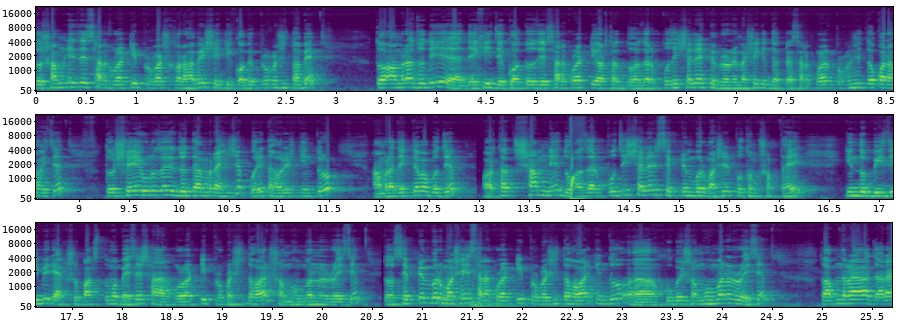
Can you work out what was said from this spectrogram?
তো সামনে যে সার্কুলারটি প্রকাশ করা হবে, সেটি কবে প্রকাশিত হবে? তো আমরা যদি দেখি যে গত যে সার্কুলারটি অর্থাৎ দু হাজার পঁচিশ সালের ফেব্রুয়ারি মাসে কিন্তু একটা সার্কুলার প্রকাশিত করা হয়েছে। তো সেই অনুযায়ী যদি আমরা হিসাব করি, তাহলে কিন্তু আমরা দেখতে পাবো যে, অর্থাৎ সামনে দু হাজার পঁচিশ সালের সেপ্টেম্বর মাসের প্রথম সপ্তাহে কিন্তু বিজিবির একশো পাঁচতম ব্যাচে সার্কুলারটি প্রকাশিত হওয়ার সম্ভাবনা রয়েছে। তো সেপ্টেম্বর মাসেই সার্কুলারটি প্রকাশিত হওয়ার কিন্তু খুবই সম্ভাবনা রয়েছে। তো আপনারা যারা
